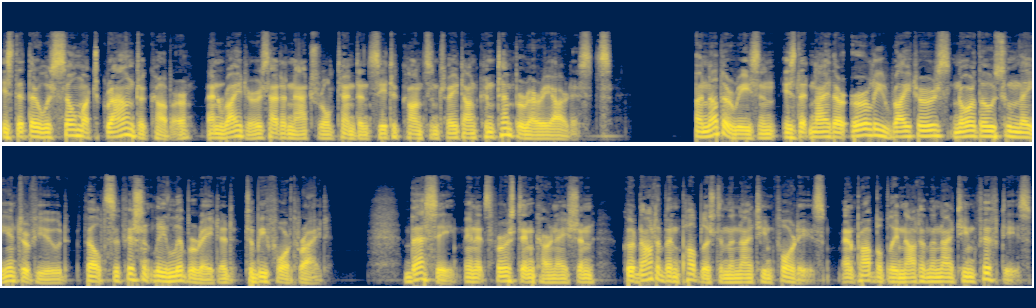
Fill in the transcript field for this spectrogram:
is that there was so much ground to cover, and writers had a natural tendency to concentrate on contemporary artists. Another reason is that neither early writers nor those whom they interviewed felt sufficiently liberated to be forthright. Bessie, in its first incarnation, could not have been published in the 1940s, and probably not in the 1950s,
